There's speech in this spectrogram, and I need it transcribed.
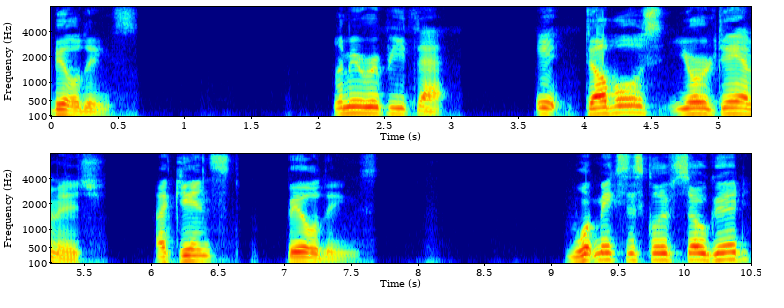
buildings. Let me repeat that. It doubles your damage against buildings. What makes this glyph so good?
